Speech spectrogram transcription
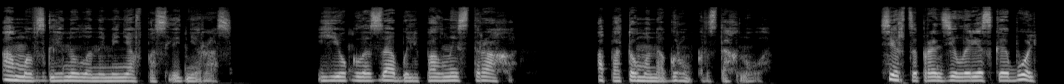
Амма взглянула на меня в последний раз. Ее глаза были полны страха, а потом она громко вздохнула. Сердце пронзила резкая боль,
